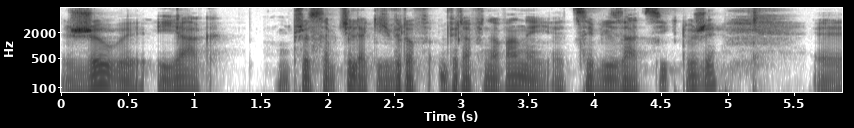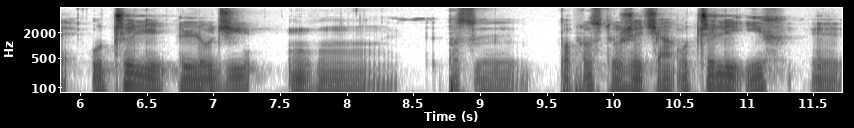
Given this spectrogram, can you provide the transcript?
żyły jak przedstawiciele jakiejś wyrafinowanej cywilizacji, którzy uczyli ludzi mm, po prostu życia, uczyli ich y,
